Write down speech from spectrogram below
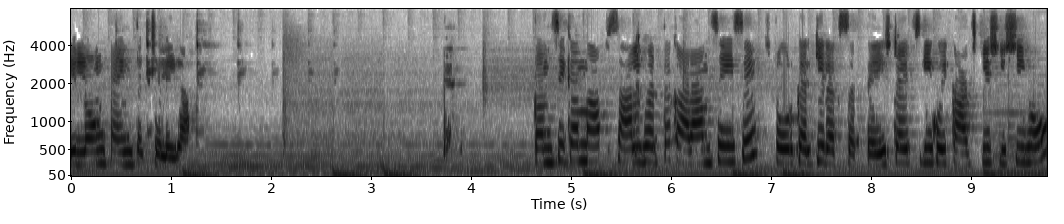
ये लॉन्ग टाइम तक चलेगा। कम से कम आप साल भर तक आराम से इसे स्टोर करके रख सकते हैं। इस टाइप की कोई कांच की शीशी हो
